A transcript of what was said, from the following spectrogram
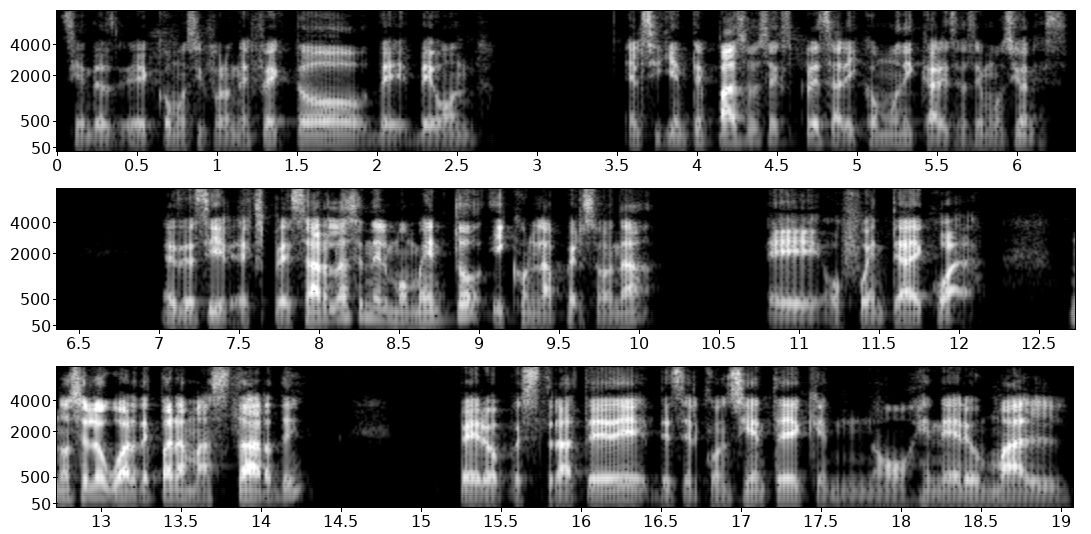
siendo eh, como si fuera un efecto de, de onda. El siguiente paso es expresar y comunicar esas emociones. Es decir, expresarlas en el momento y con la persona eh, o fuente adecuada. No se lo guarde para más tarde, pero pues trate de, ser consciente de que no genere un mal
